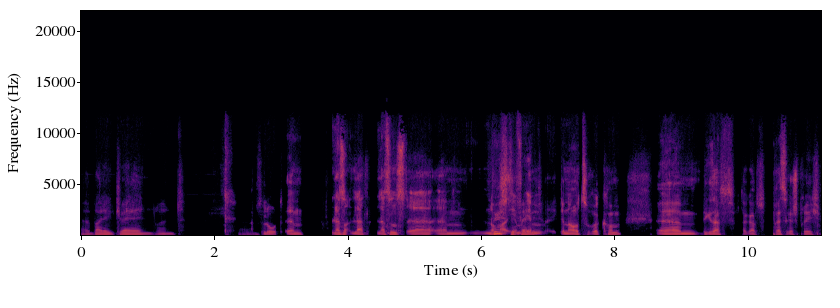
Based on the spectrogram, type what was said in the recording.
äh, bei den Quellen und Absolut. Ähm, lass, lass, lass uns äh, ähm, nochmal eben, eben genau zurückkommen. Ähm, wie gesagt, da gab es Pressegespräch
